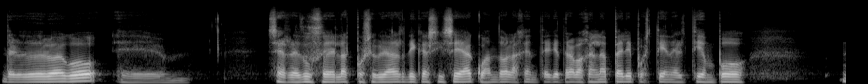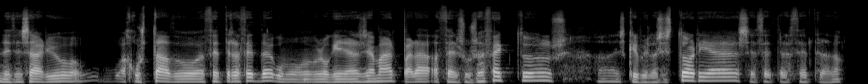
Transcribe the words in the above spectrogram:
desde luego eh, se reduce las posibilidades de que así sea cuando la gente que trabaja en la peli pues tiene el tiempo necesario, ajustado, etcétera, etcétera, como lo quieras llamar, para hacer sus efectos, escribir las historias, etcétera, etcétera, ¿no?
